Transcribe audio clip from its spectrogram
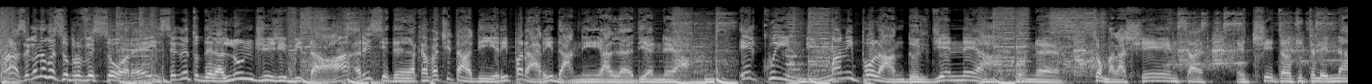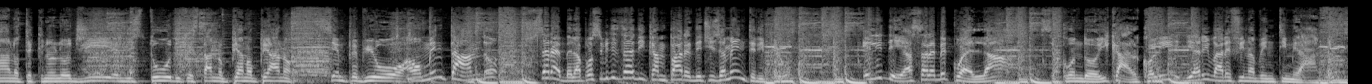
Allora, secondo questo professore, il segreto della longevità risiede nella capacità di riparare i danni al DNA. E quindi manipolando il DNA con eh, insomma la scienza, eccetera, tutte le nanotecnologie, gli studi che stanno piano piano sempre più aumentando, ci sarebbe la possibilità di campare decisamente di più. E l'idea sarebbe quella, secondo i calcoli, di arrivare fino a 20.000 anni.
